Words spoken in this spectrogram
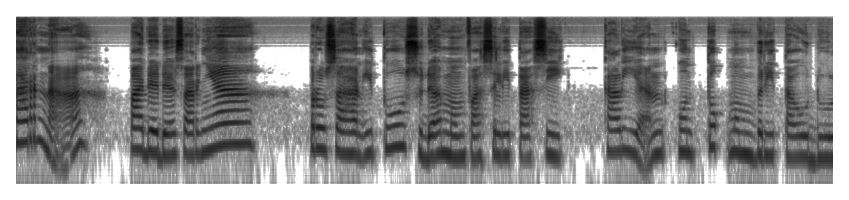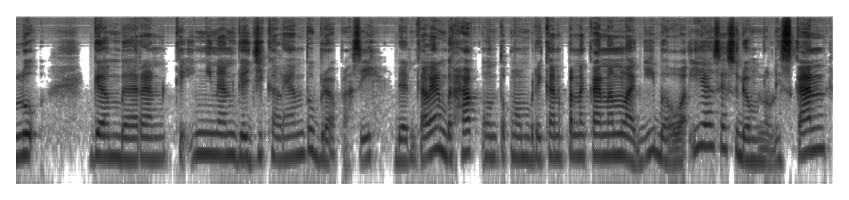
karena pada dasarnya perusahaan itu sudah memfasilitasi kalian untuk memberitahu dulu gambaran keinginan gaji kalian tuh berapa sih dan kalian berhak untuk memberikan penekanan lagi bahwa iya saya sudah menuliskan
